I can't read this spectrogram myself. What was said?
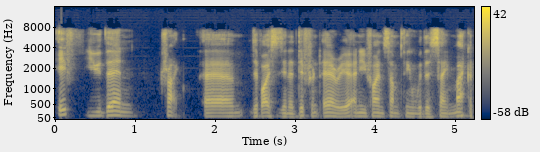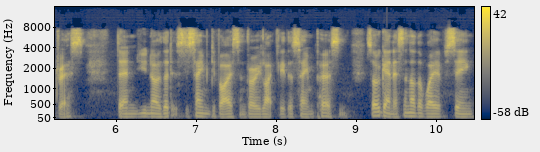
If you then track um, devices in a different area and you find something with the same MAC address, then you know that it's the same device and very likely the same person. So again, it's another way of seeing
